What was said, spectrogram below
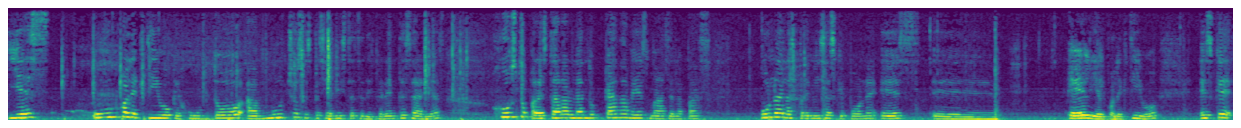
Y es un colectivo que juntó a muchos especialistas de diferentes áreas justo para estar hablando cada vez más de la paz. Una de las premisas que pone es eh, él y el colectivo, es que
